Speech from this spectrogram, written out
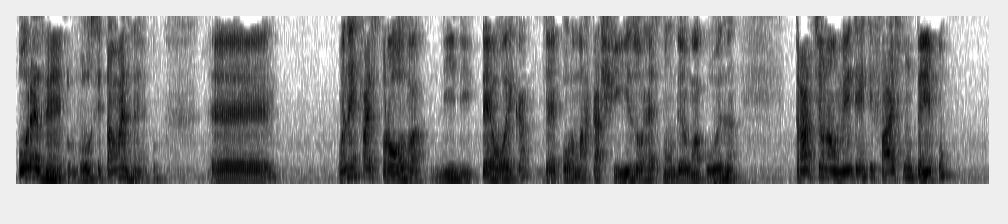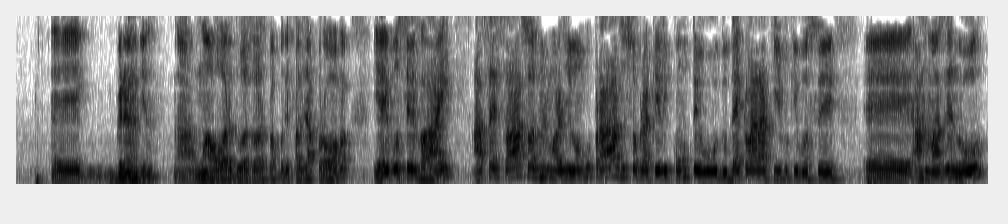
Por exemplo, vou citar um exemplo. É, quando a gente faz prova de, de teórica, que é porra, marcar X ou responder alguma coisa, tradicionalmente a gente faz com tempo é, grande, né? Ah, uma hora, duas horas para poder fazer a prova, e aí você vai acessar suas memórias de longo prazo sobre aquele conteúdo declarativo que você é, armazenou,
